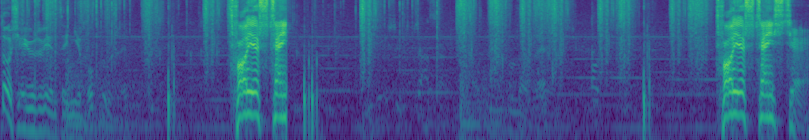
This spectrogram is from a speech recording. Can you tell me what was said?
To się już więcej nie powtórzy. Twoje szczęście... Twoje szczęście!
